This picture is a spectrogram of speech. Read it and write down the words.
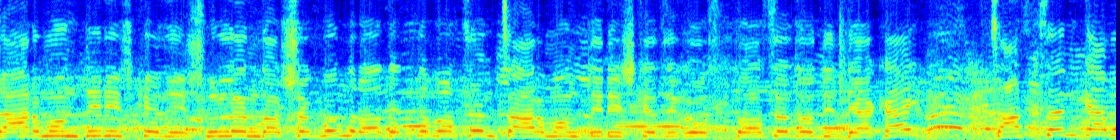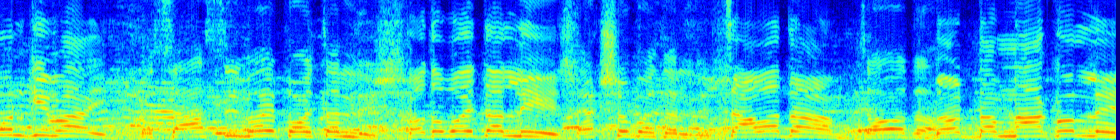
চার মন তিরিশ কেজি শুনলেন দর্শক বন্ধুরা দেখতে পাচ্ছেন চার মন তিরিশ কেজি গোস্ত আছে যদি দেখায় চাচ্ছেন কেমন কি ভাই? চাষি ভাই পঁয়তাল্লিশ। কত পঁয়তাল্লিশ? একশো পঁয়তাল্লিশ। চাওয়া দাম? চাওয়া দাম। দরদাম না করলে?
